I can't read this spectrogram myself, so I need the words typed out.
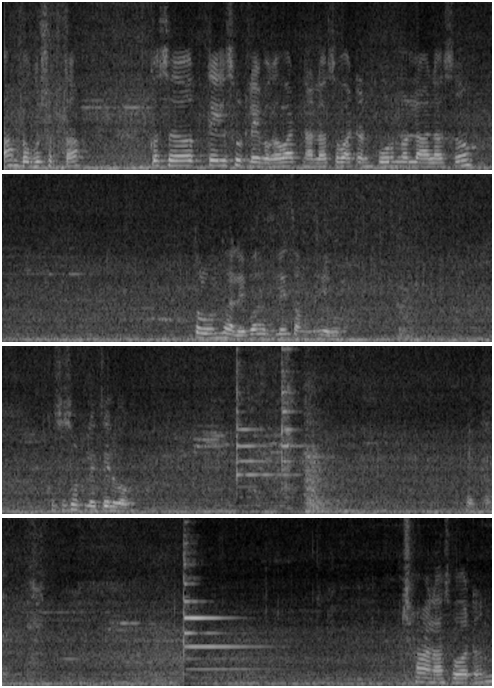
बघू शकता. कसं तेल सुटलंय बघा वाटणाला असं वाटण पूर्ण लाल असं. तळून झाले भाजले चांगले हे बघा. कसं सुटलंय तेल बघा. छान असं वाटण.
